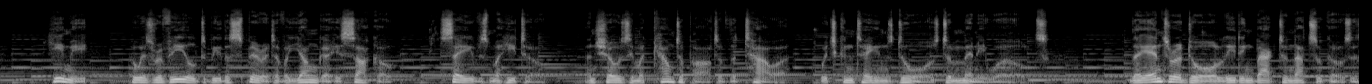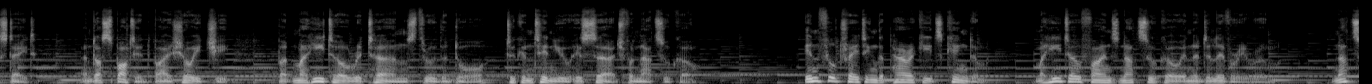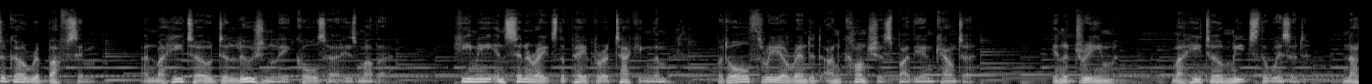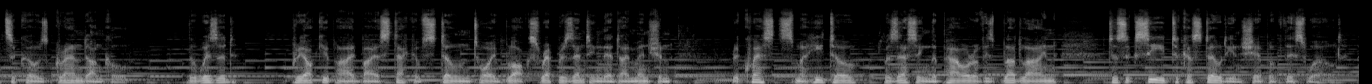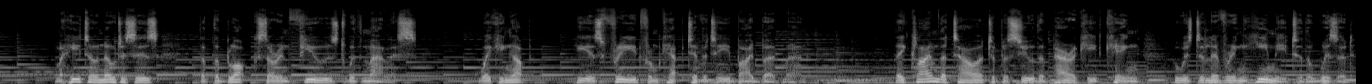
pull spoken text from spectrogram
Himi, who is revealed to be the spirit of a younger Hisako, saves Mahito and shows him a counterpart of the tower which contains doors to many worlds. They enter a door leading back to Natsuko's estate and are spotted by Shoichi, but Mahito returns through the door to continue his search for Natsuko. Infiltrating the parakeet's kingdom, Mahito finds Natsuko in a delivery room. Natsuko rebuffs him, and Mahito delusionally calls her his mother. Himi incinerates the paper attacking them, but all three are rendered unconscious by the encounter. In a dream, Mahito meets the wizard, Natsuko's granduncle. The wizard, preoccupied by a stack of stone toy blocks representing their dimension, requests Mahito, possessing the power of his bloodline, to succeed to custodianship of this world. Mahito notices that the blocks are infused with malice. Waking up, he is freed from captivity by Birdman. They climb the tower to pursue the Parakeet King, who is delivering Himi to the wizard,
